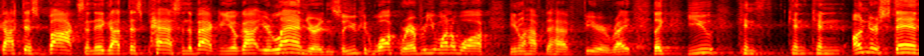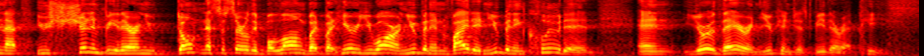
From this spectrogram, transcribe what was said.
got this box and they got this pass in the back, and you got your lanyard, and so you could walk wherever you want to walk. You don't have to have fear, right? Like you can can, can understand that you shouldn't be there and you don't necessarily belong, but, but here you are and you've been invited and you've been included and you're there and you can just be there at peace.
